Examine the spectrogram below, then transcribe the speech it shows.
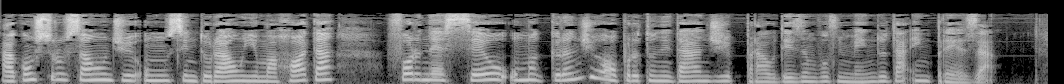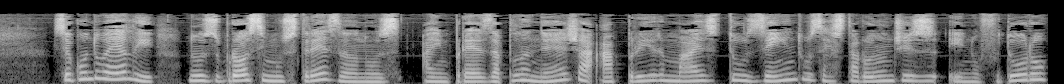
a construção de um cinturão e uma roda forneceu uma grande oportunidade para o desenvolvimento da empresa. Segundo ele, nos próximos três anos, a empresa planeja abrir mais 200 restaurantes e, no futuro,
